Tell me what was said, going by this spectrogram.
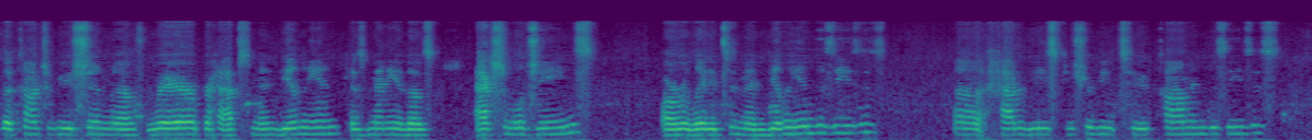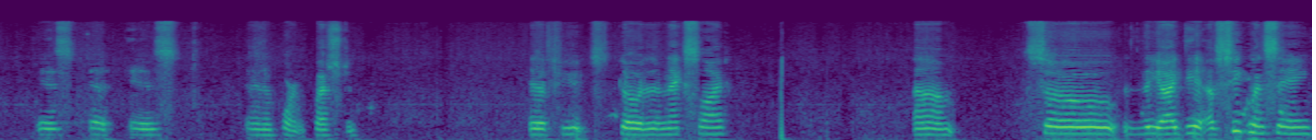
the contribution of rare, perhaps Mendelian, because many of those actionable genes are related to Mendelian diseases. Uh, how do these contribute to common diseases is, uh, is an important question. If you go to the next slide. Um, so the idea of sequencing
